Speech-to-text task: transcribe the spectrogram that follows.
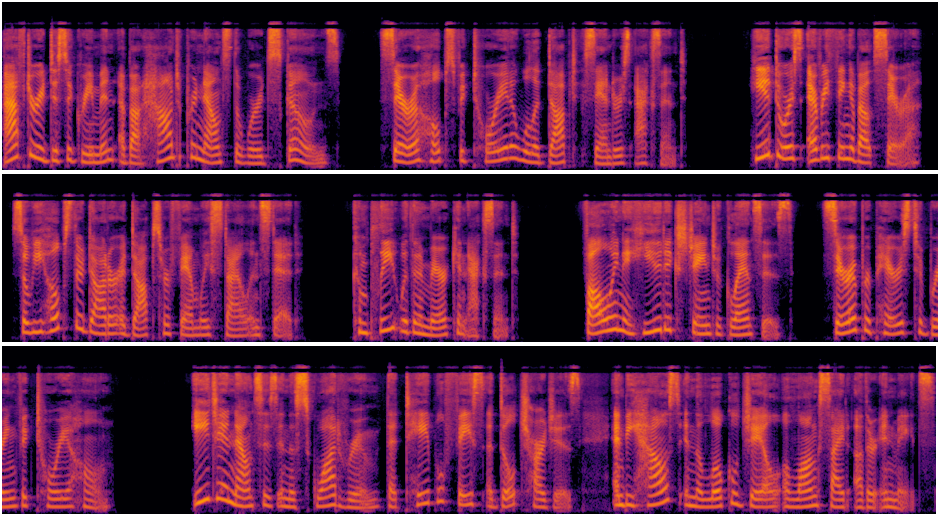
After a disagreement about how to pronounce the word scones, Sarah hopes Victoria will adopt Xander's accent. He adores everything about Sarah, so he hopes their daughter adopts her family's style instead, complete with an American accent. Following a heated exchange of glances, Sarah prepares to bring Victoria home. EJ announces in the squad room that Tate'll face adult charges and be housed in the local jail alongside other inmates.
